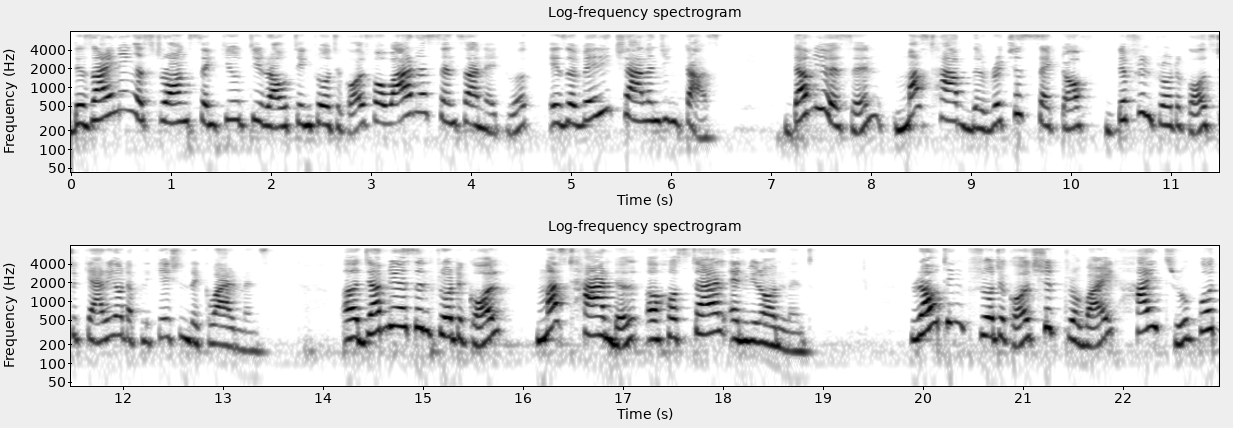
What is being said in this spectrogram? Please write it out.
Designing a strong security routing protocol for wireless sensor network is a very challenging task. WSN must have the richest set of different protocols to carry out application requirements. A WSN protocol must handle a hostile environment. Routing protocol should provide high throughput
